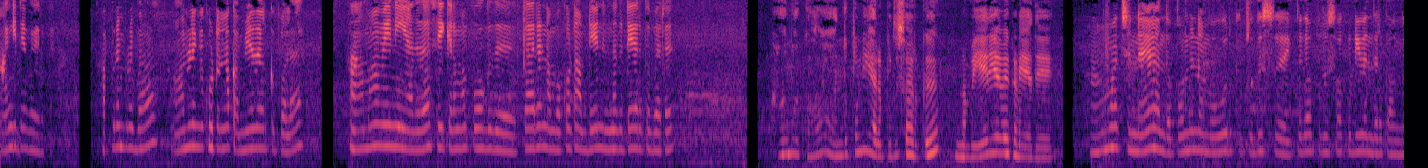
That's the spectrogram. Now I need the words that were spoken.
வாங்கிட்டே போயிருப்பேன். அப்புறம் பிரபா ஆம்பளைங்க கூட்டம்லாம் கம்மியாக தான் இருக்கு போல. ஆமா வேணி அதுதான் சீக்கிரமா போகுது. பாரு நம்ம கூட்டம் அப்படியே நின்றுகிட்டே இருக்கு பாரு. ஆமாக்கா அந்த பொண்ணு யாரு? புதுசா இருக்கு. நம்ம ஏரியாவே கிடையாது. ஆமா சின்ன அந்த பொண்ணு நம்ம ஊருக்கு புதுசு இப்பதான் புதுசா குடி வந்திருக்காங்க.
